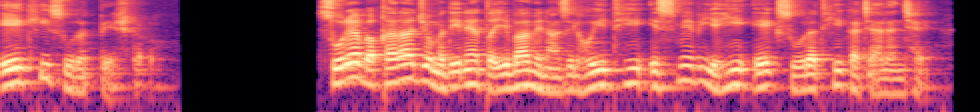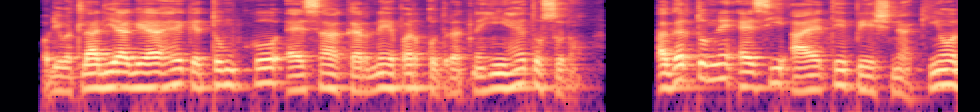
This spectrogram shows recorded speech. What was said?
ایک ہی صورت پیش کرو۔ سورہ بقرہ جو مدینہ طیبہ میں نازل ہوئی تھی، اس میں بھی یہی ایک صورت ہی کا چیلنج ہے۔ اور یہ بتلا دیا گیا ہے کہ تم کو ایسا کرنے پر قدرت نہیں ہے تو سنو، اگر تم نے ایسی آیتیں پیش نہ کی اور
